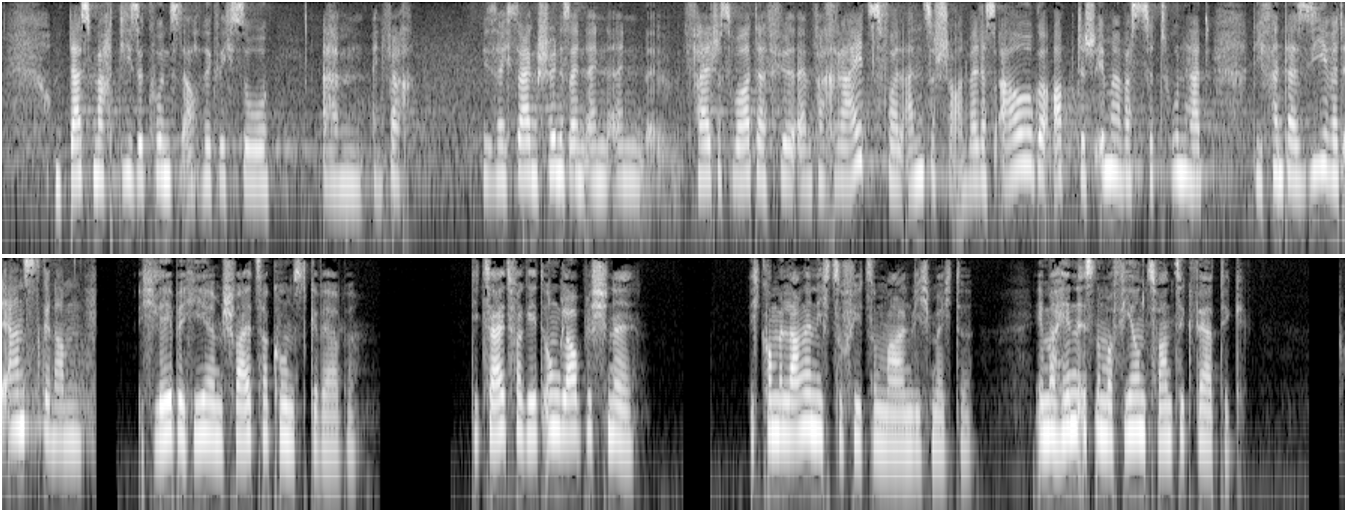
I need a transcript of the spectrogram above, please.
Und das macht diese Kunst auch wirklich so ähm, einfach wie soll ich sagen, schön ist ein, ein, ein falsches Wort dafür, einfach reizvoll anzuschauen, weil das Auge optisch immer was zu tun hat. Die Fantasie wird ernst genommen. Ich lebe hier im Schweizer Kunstgewerbe. Die Zeit vergeht unglaublich schnell. Ich komme lange nicht so viel zum Malen, wie ich möchte. Immerhin ist Nummer 24 fertig.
